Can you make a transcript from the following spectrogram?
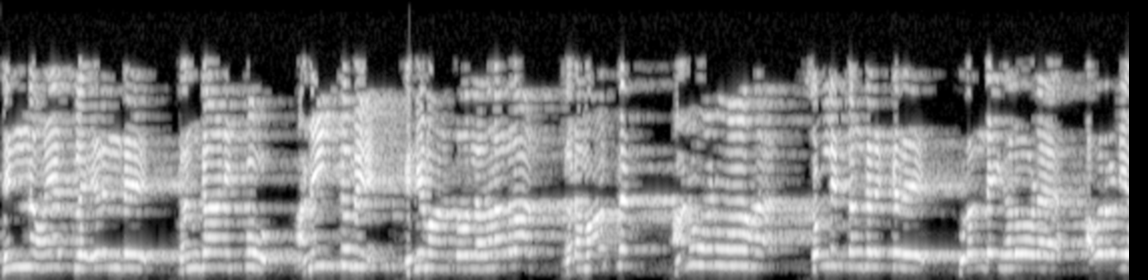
சின்ன வயசுல இருந்து கண்காணிப்பு அனைத்துமே இனிமான சோழல் அதனாலதான் கடமாற்றம் அணு அணுவாக சொல்லி தந்திருக்கிறது. குழந்தைகளோட அவருடைய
